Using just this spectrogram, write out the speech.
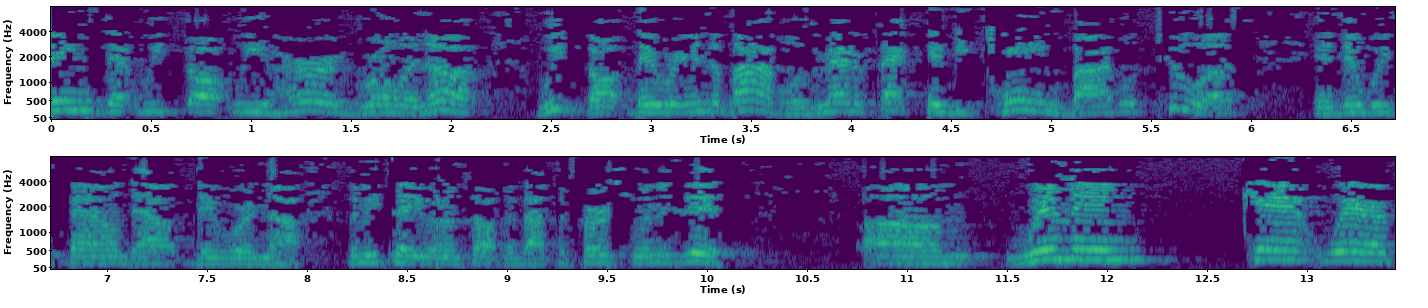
things that we thought we heard growing up, we thought they were in the Bible. As a matter of fact, they became Bible to us and then we found out they were not. Let me tell you what I'm talking about. The first one is this um, women can't wear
